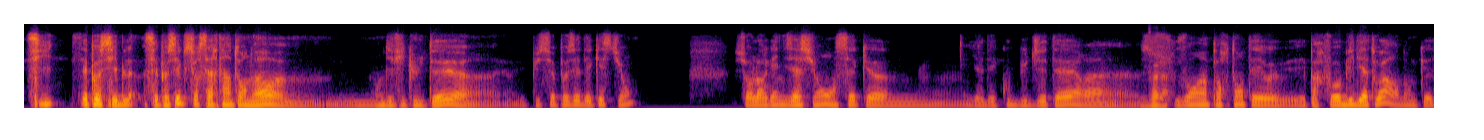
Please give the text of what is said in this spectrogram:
Si, c'est possible. C'est possible sur certains tournois euh, en difficulté, ils puissent se poser des questions sur l'organisation, on sait qu'il hum, y a des coupes budgétaires euh, souvent importantes et, parfois obligatoires. Donc, euh,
